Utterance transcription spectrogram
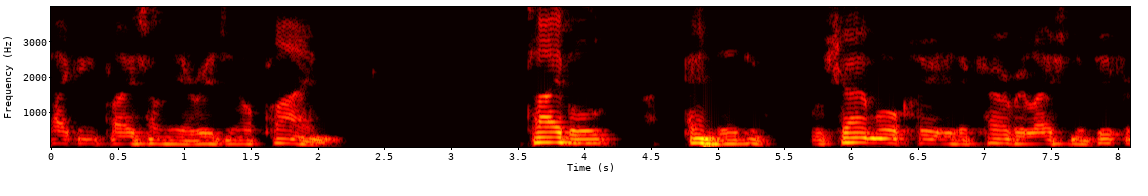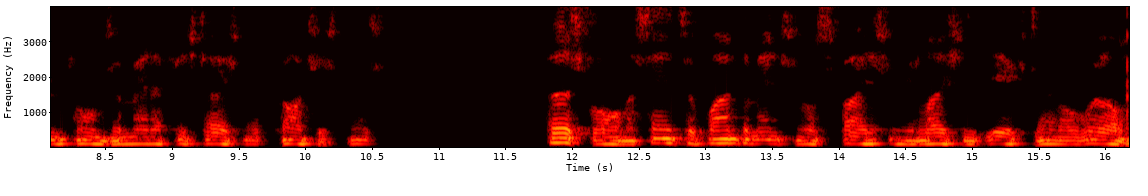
taking place on the original plane. The table appended will show more clearly the correlation of different forms of manifestation of consciousness First form, a sense of one-dimensional space in relation to the external world.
